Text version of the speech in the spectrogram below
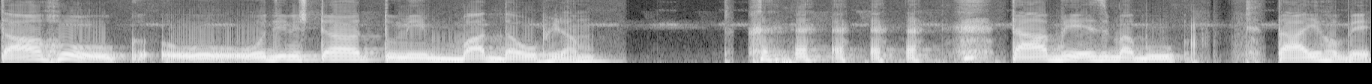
তা হোক, ও- জিনিসটা তুমি বাদ দাও, অভিরাম। তা বেশ, বাবু, তাই হবে।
